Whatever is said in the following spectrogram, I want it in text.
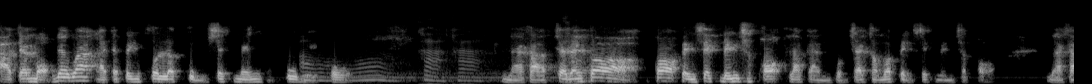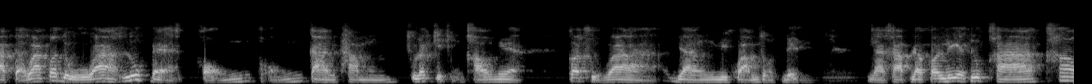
อาจจะบอกได้ว่าอาจจะเป็นคนละกลุ่ม segment ของผู้บริโภค นะครับ ฉะนั้นก็ก็เป็น segment เฉพาะละกัน ผมใช้คำว่าเป็น segment เฉพาะนะครับ แต่ว่าก็ดูว่ารูปแบบของของการทำธุรกิจของเขาเนี่ยก็ถือว่ายังมีความโดดเด่นนะครับ แล้วก็เรียกลูกค้าเข้า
